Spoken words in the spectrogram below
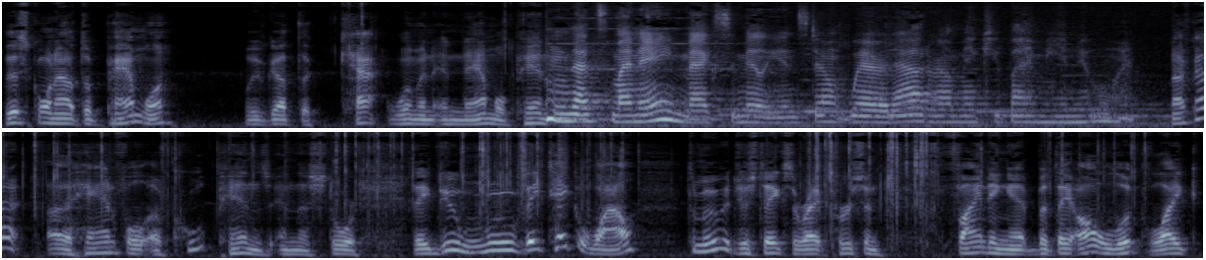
This going out to Pamela. We've got the Catwoman enamel pin. That's my name, Maximilians. Don't wear it out or I'll make you buy me a new one. I've got a handful of cool pins in the store. They do move. They take a while to move. It just takes the right person finding it, but they all look like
